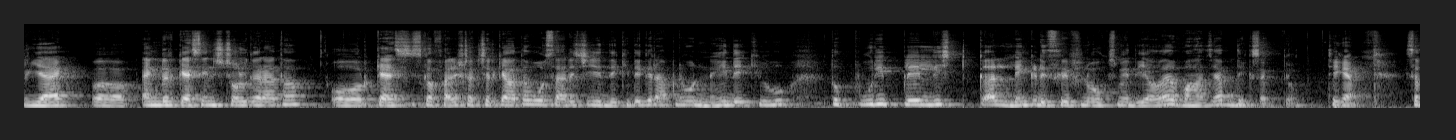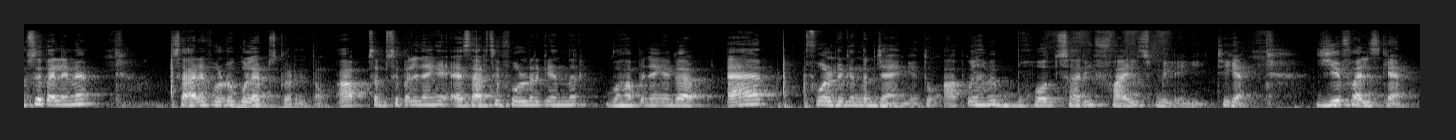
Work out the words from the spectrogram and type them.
रिएक्ट एंगलर कैसे इंस्टॉल करा था और कैसे इसका फ़ाइल स्ट्रक्चर क्या होता है, वो सारी चीज़ें देखी थी। अगर आपने वो नहीं देखी हो तो पूरी प्लेलिस्ट का लिंक डिस्क्रिप्शन बॉक्स में दिया हुआ है, वहाँ से आप देख सकते हो। ठीक है? सबसे पहले मैं सारे फोल्डर को लैप्स कर देता हूँ। आप सबसे पहले जाएँगे एसआरसी फोल्डर के अंदर, वहाँ पे जाएँगे अगर आप ऐप फोल्डर के अंदर जाएँगे तो आपको यहाँ पे बहुत सारी फाइल्स मिलेंगी, ठीक है? ये फाइल्स क्या है?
